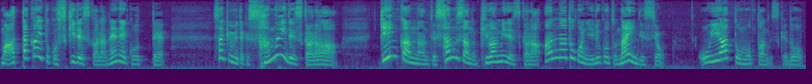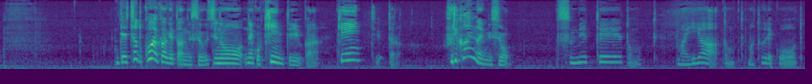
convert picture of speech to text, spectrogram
まあ、あったかいとこ好きですからね、猫って。さっきも言ったけど寒いですから、玄関なんて寒さの極みですから、あんなとこにいることないんですよ。おやと思ったんですけど。で、ちょっと声かけたんですよ。うちの猫、キンって言うから。キンって言ったら、振り返んないんですよ。冷てーと思って。まあいいやと思って。まあトイレ行こうと。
